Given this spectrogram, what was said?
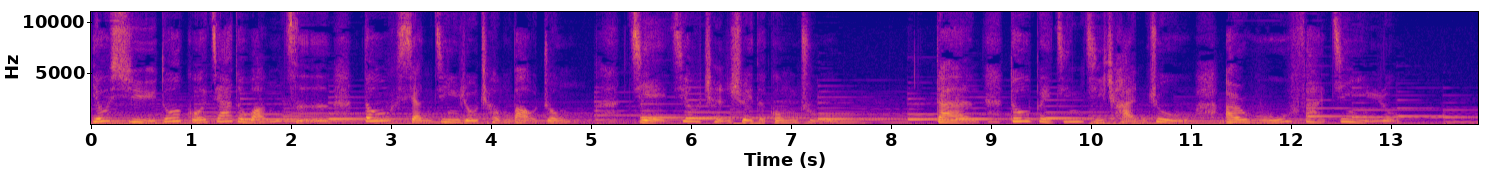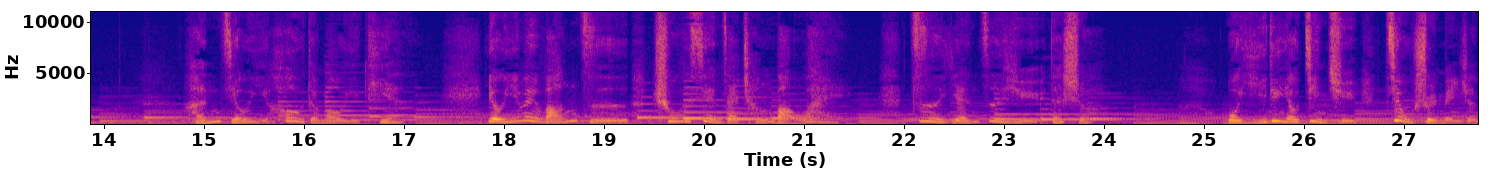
有许多国家的王子都想进入城堡中，解救沉睡的公主，但都被荆棘缠住而无法进入。很久以后的某一天，有一位王子出现在城堡外，自言自语地说。我一定要进去救睡美人。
